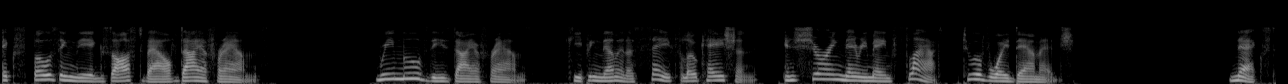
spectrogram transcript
exposing the exhaust valve diaphragms. Remove these diaphragms, keeping them in a safe location, ensuring they remain flat to avoid damage. Next,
